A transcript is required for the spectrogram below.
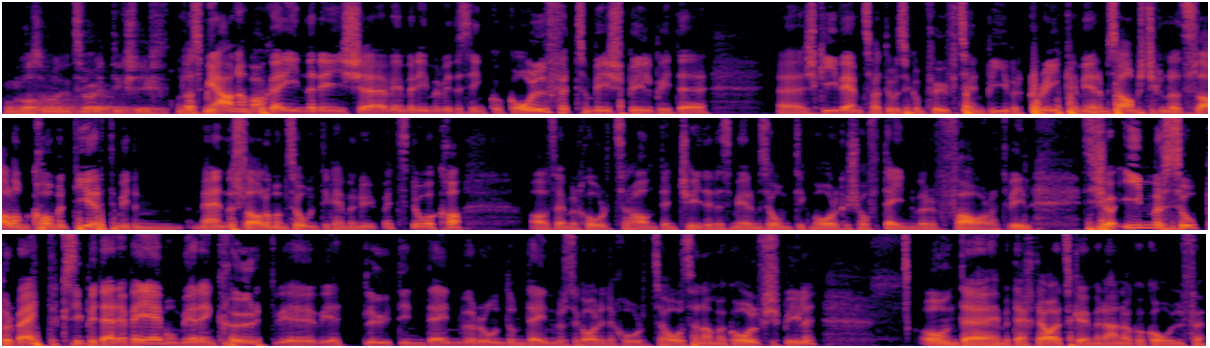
Komm, lassen wir noch die zweite Geschichte. Und was mich auch noch mal erinnern ist, äh, wenn wir immer wieder sind golfen, zum Beispiel bei der äh, Ski-WM 2015 in Beaver Creek, haben wir am Samstag noch den Slalom kommentiert. Mit dem Männerslalom am Sonntag haben wir nichts mehr zu tun gehabt. Also haben wir kurzerhand entschieden, dass wir am Sonntagmorgen schon auf Denver fahren. Weil es war ja immer super Wetter bei dieser WM und wir haben gehört, wie, wie die Leute in Denver, rund um Denver, sogar in den kurzen Hosen am Golf spielen. Und äh, haben wir gedacht, ja, jetzt gehen wir auch noch golfen.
